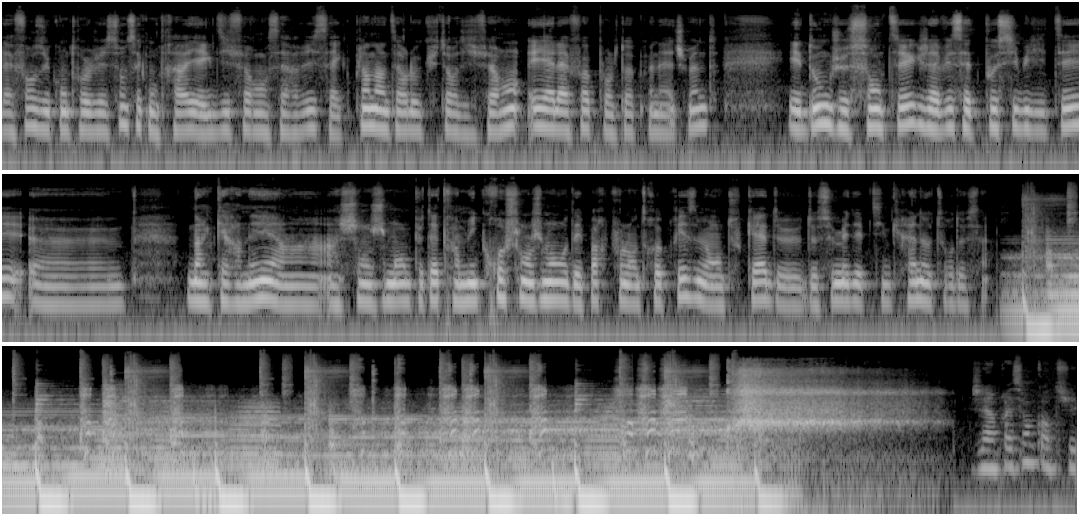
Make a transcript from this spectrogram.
la force du contrôle gestion, c'est qu'on travaille avec différents services, avec plein d'interlocuteurs différents, et à la fois pour le top management. Et donc, je sentais que j'avais cette possibilité d'incarner un, changement, peut-être un micro-changement au départ pour l'entreprise, mais en tout cas de, semer des petites graines autour de ça. J'ai l'impression quand tu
